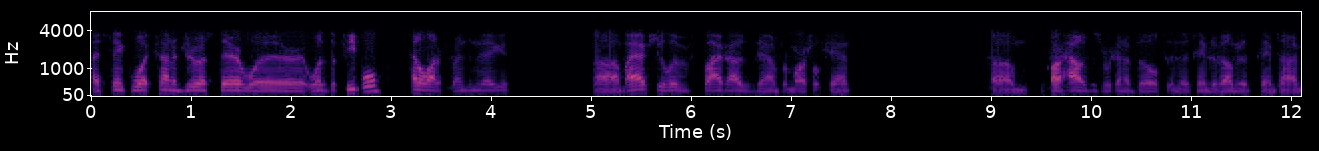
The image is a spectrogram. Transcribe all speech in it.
I think what kind of drew us there were was the people. Had a lot of friends in Vegas. Um, I actually live five houses down from Marshall Kent. Um, our houses were kind of built in the same development at the same time,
